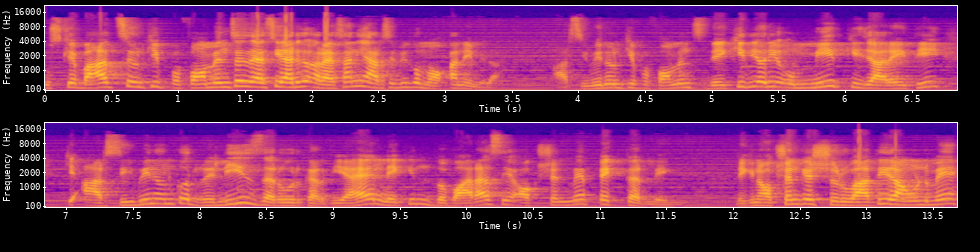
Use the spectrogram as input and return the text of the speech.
उसके बाद से उनकी परफॉर्मेंसेज ऐसी आ रही थी और ऐसा नहीं आरसीबी को मौका नहीं मिला। आरसीबी ने उनकी परफॉर्मेंस देखी थी और ये उम्मीद की जा रही थी कि आरसीबी ने उनको रिलीज़ ज़रूर कर दिया है, लेकिन दोबारा से ऑप्शन में पिक कर लेगी। लेकिन ऑप्शन के शुरुआती राउंड में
